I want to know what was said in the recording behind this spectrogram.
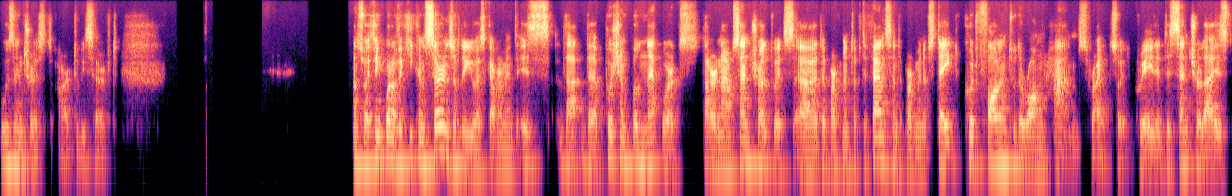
whose interests are to be served. And so I think one of the key concerns of the US government is that the push and pull networks that are now central to its uh, Department of Defense and Department of State could fall into the wrong hands, right? So it created decentralized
